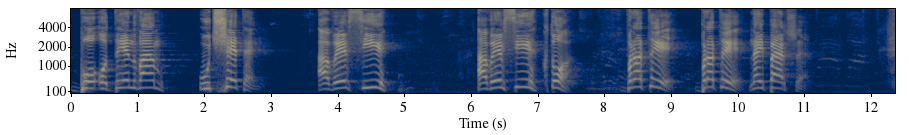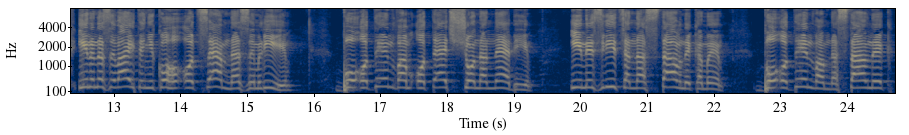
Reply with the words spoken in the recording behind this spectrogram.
бо один вам учитель. А ви всі, а ви всі хто? Брати, брати, найперше. І не називайте нікого отцем на землі, бо один вам отець, що на небі, і не звіться наставниками, бо один вам наставник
